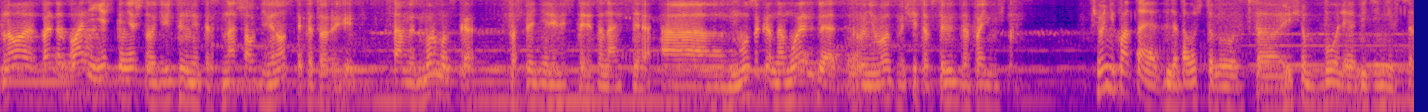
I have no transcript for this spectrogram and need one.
Но в этом плане есть, конечно, удивительный персонаж Ал 90 который сам из Мурманска, последний релиз на резонансе. А музыка, на мой взгляд, у него звучит абсолютно по-южному. Чего не хватает для того, чтобы вот, э, еще более объединиться?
